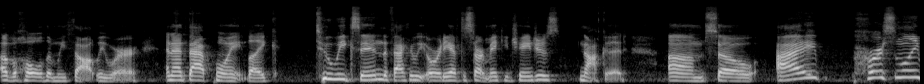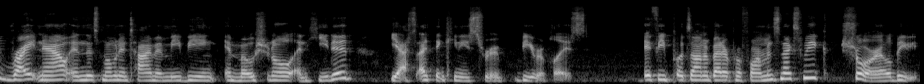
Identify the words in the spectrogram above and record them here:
of a hole than we thought we were. And at that point, like two weeks in, the fact that we already have to start making changes, not good. Um, so I personally, right now in this moment in time, and me being emotional and heated, yes, I think he needs to re- be replaced. If he puts on a better performance next week, sure, it'll be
